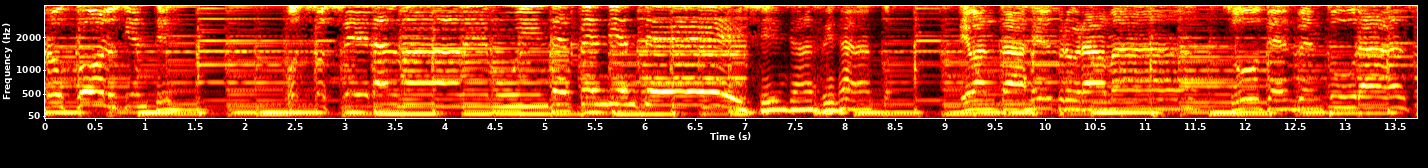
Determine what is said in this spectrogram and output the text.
rojo lo siente, vos sos el alma de muy independiente. Llega Renato, levanta el programa, sus desventuras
